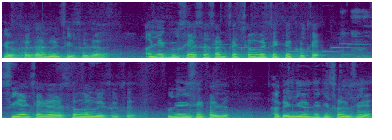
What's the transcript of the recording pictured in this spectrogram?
किंवा प्रधानमंत्रीसुद्धा अनेक गोष्टी असं सांगतात शंभर टक्के खोट्या स्त्रियांच्या घराचं होतं. कुणी विषय काढला? हा काही निवडणुकीचा विषय आहे.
